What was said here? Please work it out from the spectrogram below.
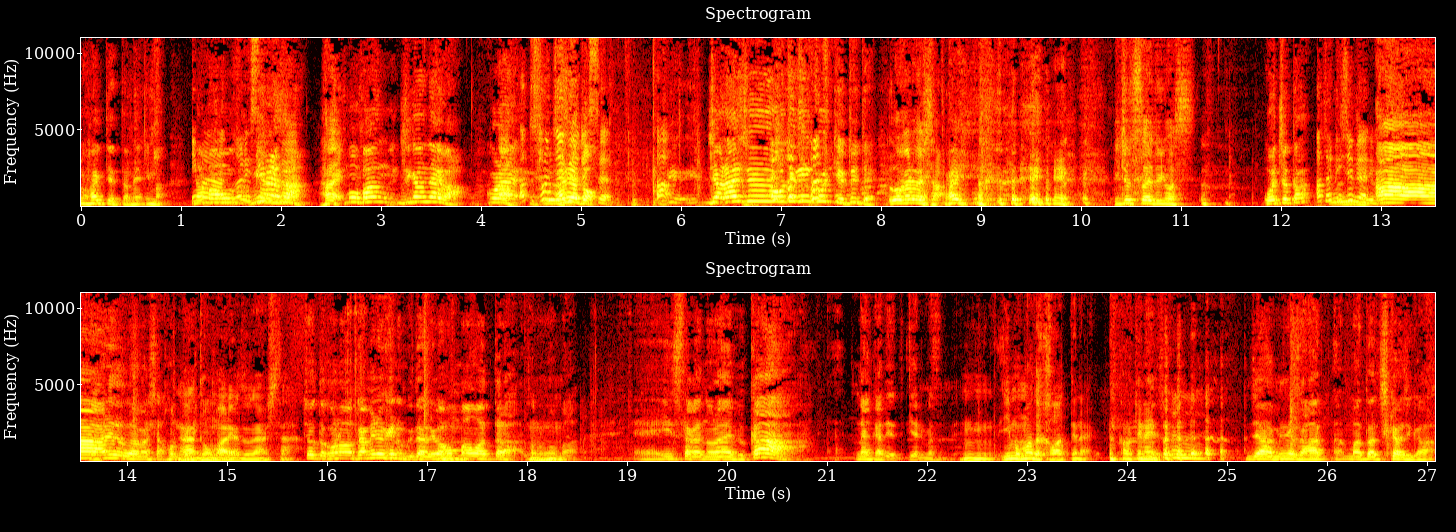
入ってったね今。今のりさんが。三村さん、はい。もう晩時間ないわ。これ。あ30りがとう。秒ですえじゃあ来週お手に来いって言っといて。わかりました。はい。一応伝えておきます。終わっちゃった？あと20秒あります。ああありがとうございました。本当あにどうもありがとうございました。ちょっとこの髪の毛のくだりは本番終わったらそのまま、えーインスタのライブかなんかでやりますんで。うん。今まだ変わってない。変わってないです じゃあ皆さんあまた近々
